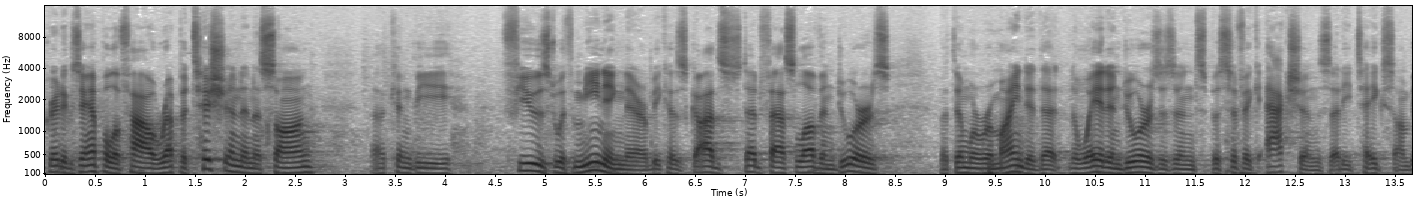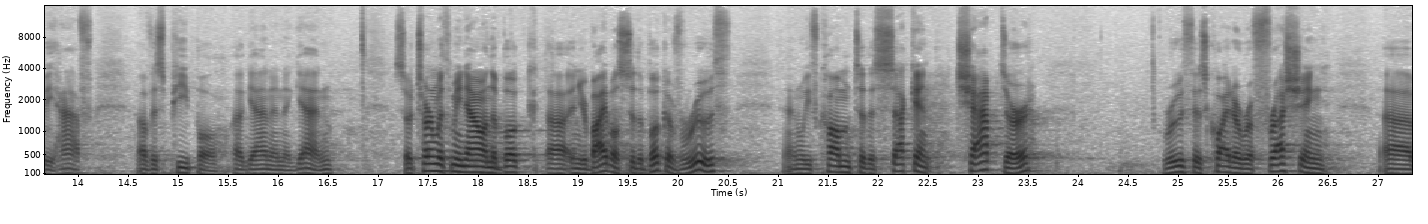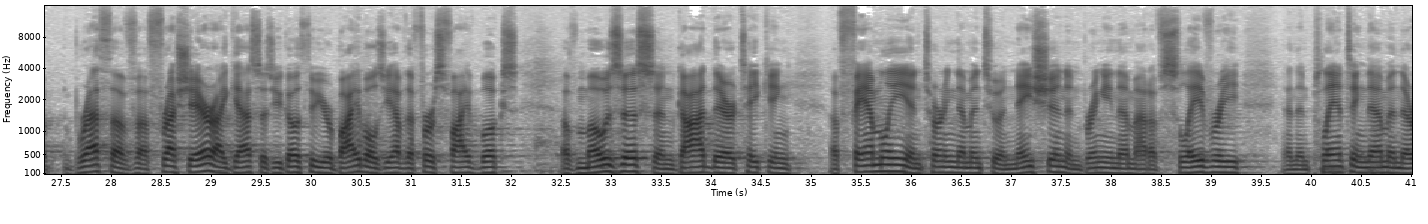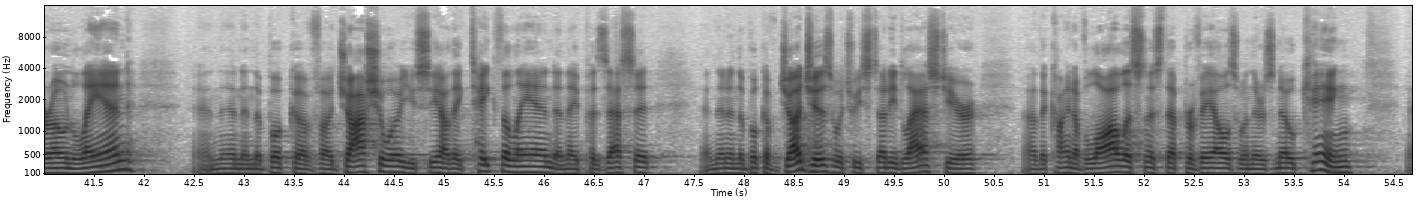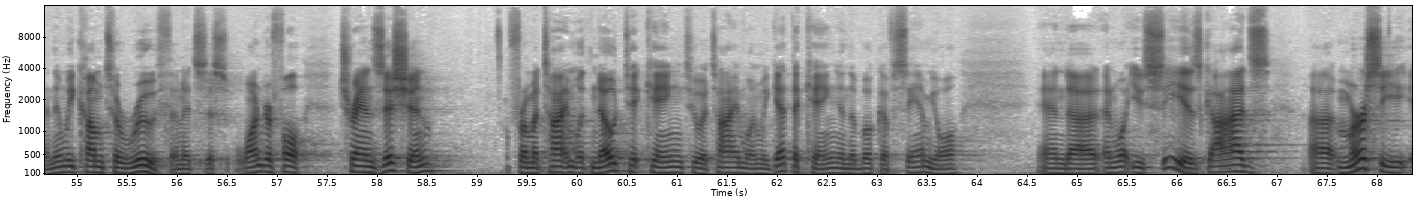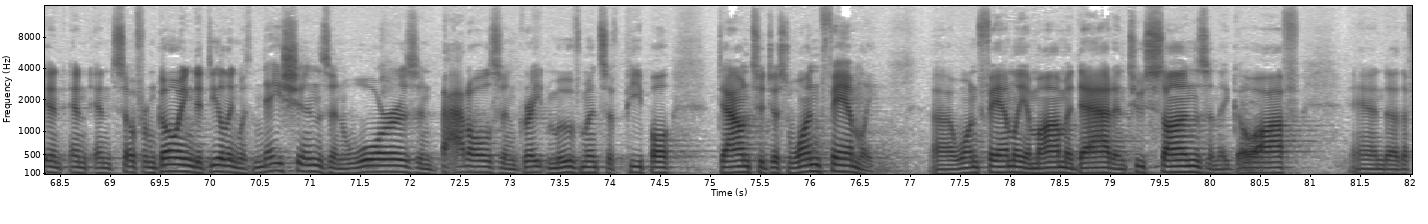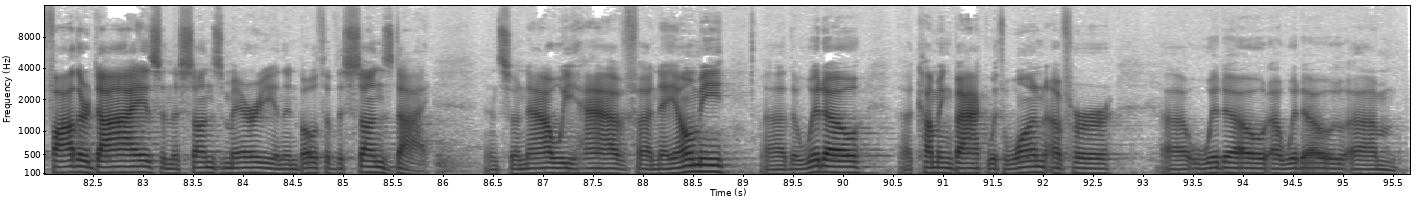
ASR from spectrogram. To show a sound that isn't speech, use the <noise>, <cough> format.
a great example of how repetition in a song uh, can be fused with meaning there because God's steadfast love endures, but then we're reminded that the way it endures is in specific actions that He takes on behalf of His people again and again. So turn with me now in the book, uh, in your Bibles, to the book of Ruth, and we've come to the second chapter. Ruth is quite a refreshing uh, breath of uh, fresh air, I guess, as you go through your Bibles. You have the first five books of Moses and God there taking a family and turning them into a nation and bringing them out of slavery and then planting them in their own land. And then in the book of uh, Joshua, you see how they take the land and they possess it. And then in the book of Judges, which we studied last year, uh, the kind of lawlessness that prevails when there's no king and then we come to Ruth, and it's this wonderful transition from a time with no t- king to a time when we get the king in the book of Samuel. And, uh, and what you see is God's uh, mercy. And, and, and so, from going to dealing with nations and wars and battles and great movements of people, down to just one family uh, one family, a mom, a dad, and two sons, and they go off and uh, the father dies, and the sons marry, and then both of the sons die. And so now we have uh, Naomi, uh, the widow, uh, coming back with one of her uh, widow, uh, widow um,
